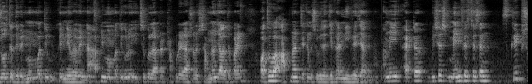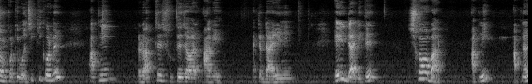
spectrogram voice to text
জ্বলতে দেবেন, মোমবাতিগুলোকে নেভাবেন না। আপনি মোমবাতিগুলো ইচ্ছে করলে আপনার ঠাকুরের আসনের সামনেও জ্বালাতে পারেন, অথবা আপনার যেখানে সুবিধা, যেখানে নিভে যাবে না। আমি একটা বিশেষ ম্যানিফেস্টেশন স্ক্রিপ্ট সম্পর্কে বলছি, কি করবেন? আপনি রাত্রে শুতে যাওয়ার আগে একটা ডায়েরি নিন। এই ডায়েরিতে ছবার আপনি আপনার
